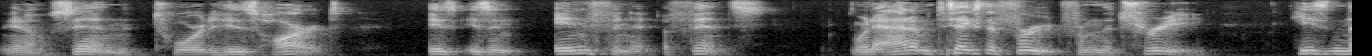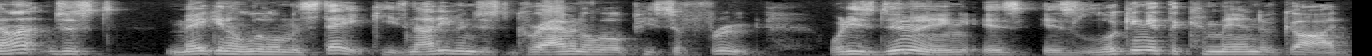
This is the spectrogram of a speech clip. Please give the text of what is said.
you know, sin toward his heart is is an infinite offense. When Adam takes the fruit from the tree, he's not just making a little mistake. He's not even just grabbing a little piece of fruit. What he's doing is is looking at the command of God,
